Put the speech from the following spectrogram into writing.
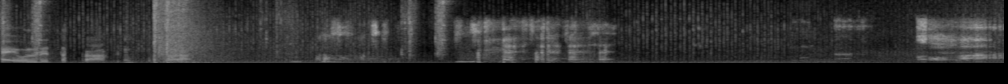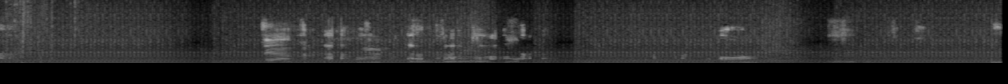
Eh, udah diterakin, Pak. Yang Tuh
